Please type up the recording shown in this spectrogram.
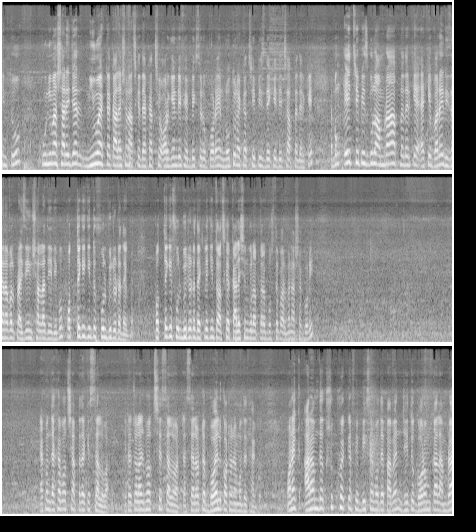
কিন্তু পূর্ণিমা শাড়িজের নিউ একটা কালেকশন আজকে দেখাচ্ছি অর্গেন্ডি ফেব্রিক্সের উপরে নতুন একটা থ্রি পিস দেখিয়ে দিচ্ছে আপনাদেরকে এবং এই থ্রি পিসগুলো আমরা আপনাদেরকে একেবারে রিজনেবল প্রাইসে ইনশাল্লাহ দিয়ে দিব। প্রত্যেকে কিন্তু ফুল ভিডিওটা দেখবেন। প্রত্যেকে ফুল ভিডিওটা দেখলে কিন্তু আজকের কালেকশনগুলো আপনারা বুঝতে পারবেন, আশা করি। এখন দেখা হচ্ছে আপনাদেরকে সালোয়ার। এটা চলে আসবে হচ্ছে সালোয়ারটা। সালোয়ারটা বয়েল কটনের মধ্যে থাকবে। অনেক আরামদায়ক, সূক্ষ্ম একটা ফেব্রিক্সের মধ্যে পাবেন। যেহেতু গরমকাল, আমরা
